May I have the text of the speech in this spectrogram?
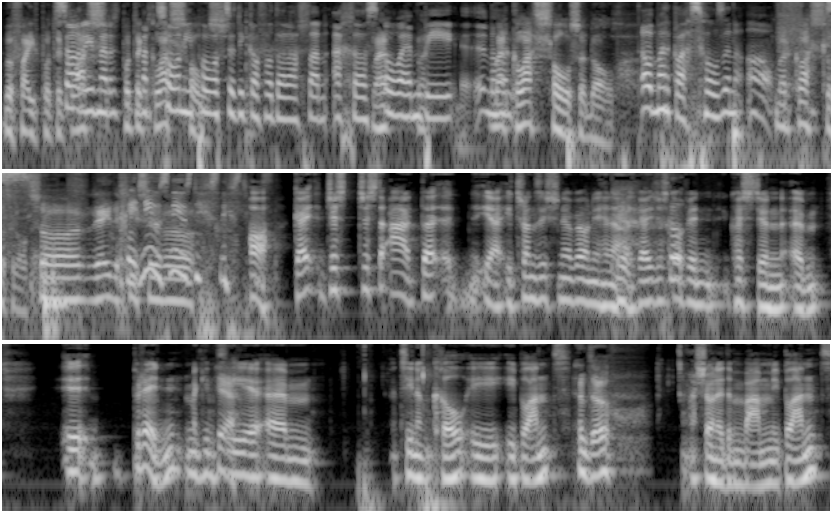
ma ffaith bod y Sorry, glas... Sorry, mae'r ma Tony holes. Port wedi goffod o'r allan, achos ma, OMB... Mae'r ma, ma glass holes yn ôl. O, oh, mae'r glass holes yn ôl. Oh, mae'r glass holes yn ôl. So, rhaid i chi... News, news, news, oh, news. O, gai, just, just to add, that, yeah, i transitionio fewn i hynna, yeah. gai just gofyn cwestiwn... Um, Bryn, mae gen ti... Yeah. Um, ti'n uncle i, i blant. Ynddo. A Sioned yn fam i blant.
